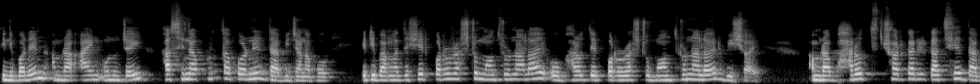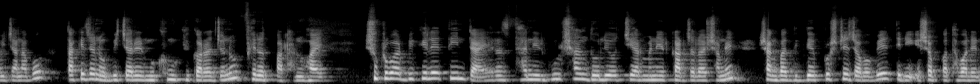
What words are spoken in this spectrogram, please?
তিনি বলেন, আমরা আইন অনুযায়ী হাসিনা প্রত্যাপর্ণের দাবি জানাব। এটি বাংলাদেশের পররাষ্ট্র মন্ত্রণালয় ও ভারতের পররাষ্ট্র মন্ত্রণালয়ের বিষয়। আমরা ভারত সরকারের কাছে দাবি জানাব, তাকে যেন বিচারের মুখোমুখি করার জন্য ফেরত পাঠানো হয়। শুক্রবার বিকেলে তিনটায় রাজধানীর গুলশান দলীয় চেয়ারম্যানের কার্যালয়ের সামনে সাংবাদিকদের প্রশ্নের জবাবে তিনি এসব কথা বলেন।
